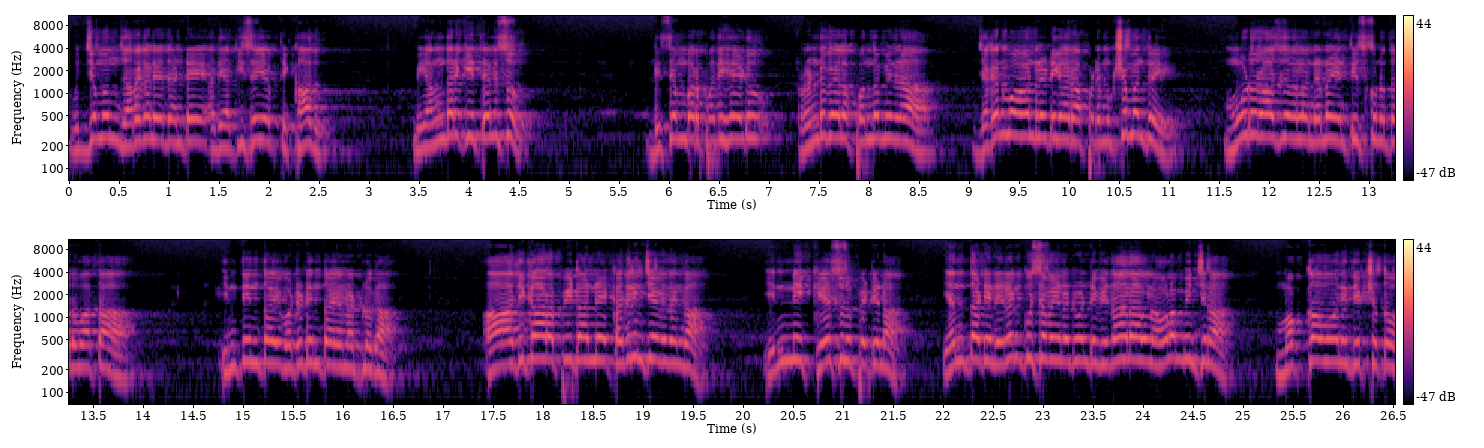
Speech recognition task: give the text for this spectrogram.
ఉద్యమం జరగలేదంటే అది అతిశయోక్తి కాదు. మీ అందరికీ తెలుసు డిసెంబర్ పదిహేడు రెండు వేల పంతొమ్మిదిన జగన్మోహన్ రెడ్డి గారు అప్పటి ముఖ్యమంత్రి మూడు రాజధానుల నిర్ణయం తీసుకున్న తరువాత ఇంతింతాయి వటుడింతాయి అన్నట్లుగా ఆ అధికార పీఠాన్నే కదిలించే విధంగా ఎన్ని కేసులు పెట్టినా ఎంతటి నిరంకుశమైనటువంటి విధానాలను అవలంబించిన మొక్కవోని దీక్షతో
